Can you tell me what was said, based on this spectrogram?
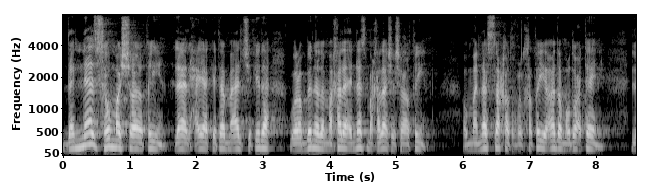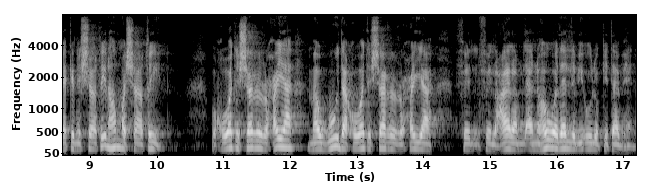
ده الناس هم الشياطين. لا الحقيقة الكتاب ما قالش كده وربنا لما خلق الناس ما خلقش شياطين. هم الناس سقطوا في الخطيه آه ده موضوع تاني. لكن الشياطين هم الشياطين. وقوات الشر الروحية موجودة قوات الشر الروحية في في العالم لأن هو ده اللي بيقوله الكتاب هنا.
